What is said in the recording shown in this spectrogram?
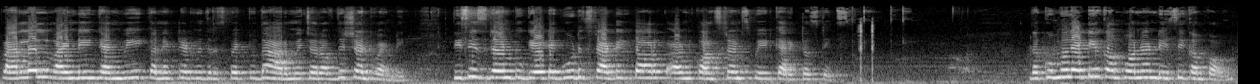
parallel winding can be connected with respect to the armature of the shunt winding. This is done to get a good static torque and constant speed characteristics. The cumulative component DC compound.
